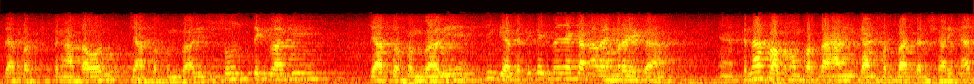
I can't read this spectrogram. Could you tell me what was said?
dapat setengah tahun, jatuh kembali, suntik lagi, jatuh kembali, sehingga ketika ditanyakan oleh mereka, ya, kenapa kau mempertahankan perbankan syariat?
